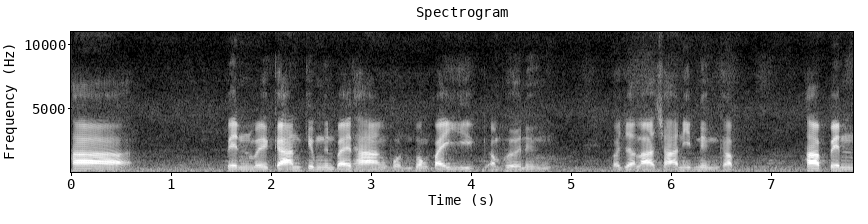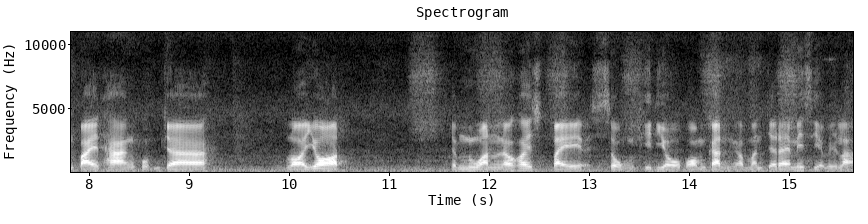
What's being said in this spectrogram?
ถ้าเป็นบริการเก็บเงินปลายทางผมต้องไปอีกอำเภอหนึ่งก็จะล่าช้านิดนึงครับ ถ้าเป็นปลายทางผมจะรอยอด จำนวนแล้วค่อยไปส่งทีเดียวพร้อมกันครับ มันจะได้ไม่เสียเวลา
